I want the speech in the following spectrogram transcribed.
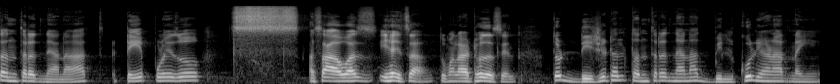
तंत्रज्ञानात टेपमुळे जो असा आवाज यायचा तुम्हाला आठवत असेल तो डिजिटल तंत्रज्ञानात बिलकुल येणार नाही.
